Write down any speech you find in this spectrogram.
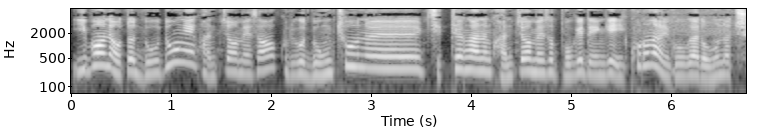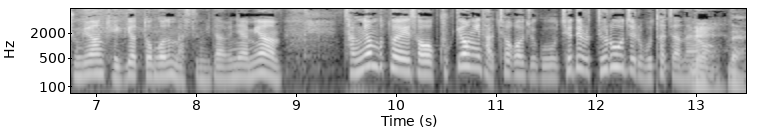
이번에 어떤 노동의 관점에서 그리고 농촌을 지탱하는 관점에서 보게 된 게 이 코로나19가 너무나 중요한 계기였던 거는 맞습니다. 왜냐하면 작년부터 해서 국경이 닫혀가지고 제대로 들어오지를 못하잖아요. 네. 네.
